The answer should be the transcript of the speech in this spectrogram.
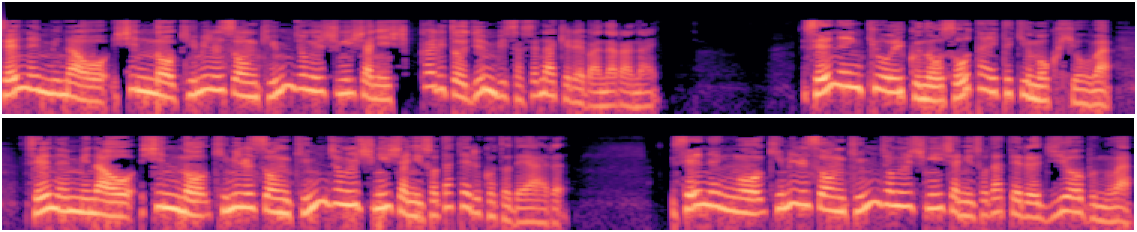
青年皆を真のキミルソン・キム・ジョギ主義者にしっかりと準備させなければならない。青年教育の相対的目標は、青年皆を真のキミルソン・キム・ジョギル主義者に育てることである。青年をキミルソン・キム・ジョギル主義者に育てる事業文は、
